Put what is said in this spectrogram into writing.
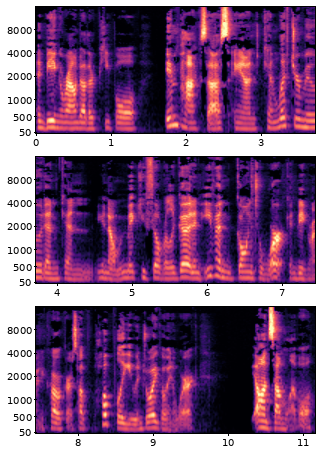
and being around other people impacts us and can lift your mood and can, you know, make you feel really good and even going to work and being around your coworkers. Hope, hopefully you enjoy going to work on some level.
